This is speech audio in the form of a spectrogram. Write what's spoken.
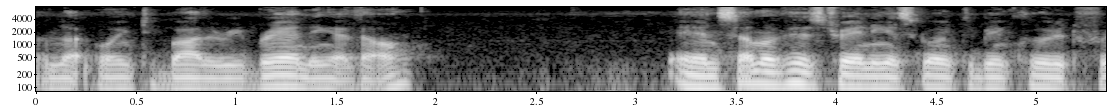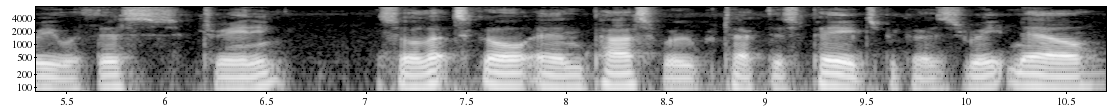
I'm not going to bother rebranding it though. And some of his training is going to be included free with this training. So let's go and password protect this page because right now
